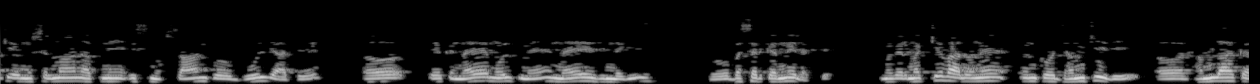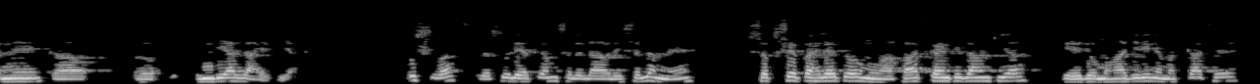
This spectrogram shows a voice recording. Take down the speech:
کہ مسلمان اپنے اس نقصان کو بھول جاتے اور ایک نئے ملک میں نئے زندگی کو بسر کرنے لگتے۔ مگر مکے والوں نے ان کو دھمکی دی اور حملہ کرنے کا انڈیا ظاہر کیا۔ اس وقت رسول اکرم صلی اللہ علیہ وسلم نے سب سے پہلے تو مواقعات کا انتظام کیا کہ جو مہاجرین مکہ تھے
